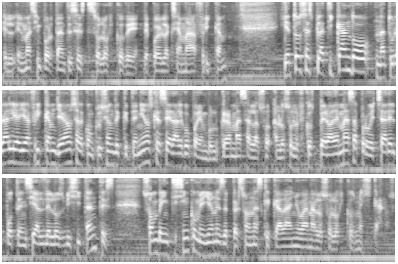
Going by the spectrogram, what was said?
El, más importante es este zoológico de, de Puebla que se llama Africam. Y entonces, platicando Naturalia y Africam, llegamos a la conclusión de que teníamos que hacer algo para involucrar más a, a los zoológicos, pero además aprovechar el potencial de los visitantes. Son 25 millones de personas que cada año van a los zoológicos mexicanos.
